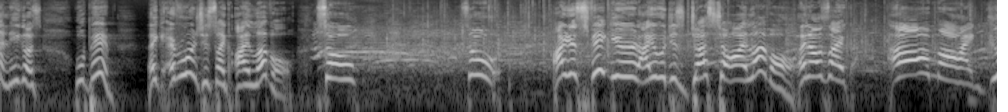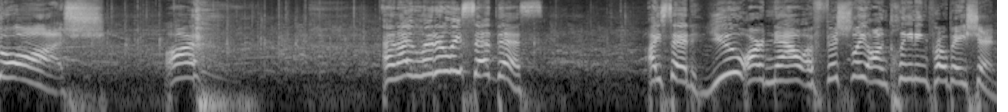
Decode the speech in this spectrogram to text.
done. He goes, Well, babe, like everyone's just like eye level. So, so I just figured I would just dust to eye level. And I was like, oh my gosh. I, and I literally said this I said, You are now officially on cleaning probation.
